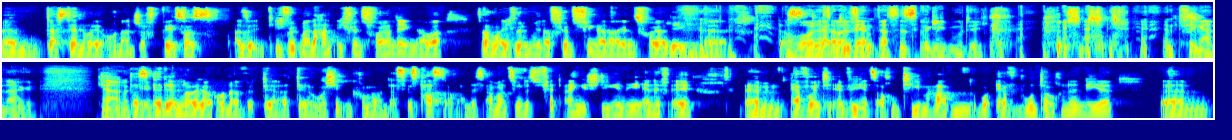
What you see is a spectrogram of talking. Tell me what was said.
ähm, dass der neue Owner Jeff Bezos, also ich würde meine Hand nicht für ins Feuer legen, aber sagen wir mal, ich würde mir dafür einen Fingernagel ins Feuer legen. Äh, oh, das ist aber sehr, das ist wirklich mutig. Ein Fingernagel. Ja, okay. Dass er der neue Owner wird, der, der Washington Commanders. Es passt auch alles. Amazon ist fett eingestiegen in die NFL. Ähm, er wollte, er will jetzt auch ein Team haben. Er wohnt auch in der Nähe. Ähm,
